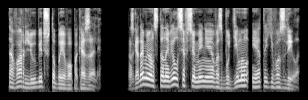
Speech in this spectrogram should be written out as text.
товар любит, чтобы его показали. С годами он становился все менее возбудимым, и это его злило.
